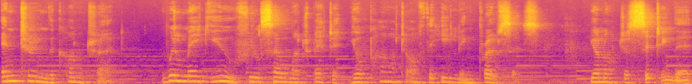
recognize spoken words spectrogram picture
Entering the contract will make you feel so much better. You're part of the healing process. You're not just sitting there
